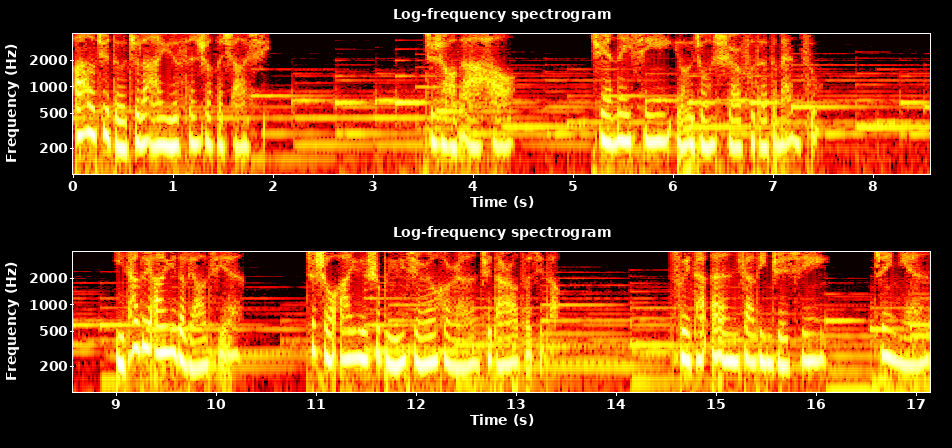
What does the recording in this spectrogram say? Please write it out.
阿浩却得知了阿玉分手的消息。这时候的阿浩，居然内心有一种失而复得的满足。以他对阿玉的了解，这时候阿玉是不允许任何人去打扰自己的，所以他暗暗下定决心，这一年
